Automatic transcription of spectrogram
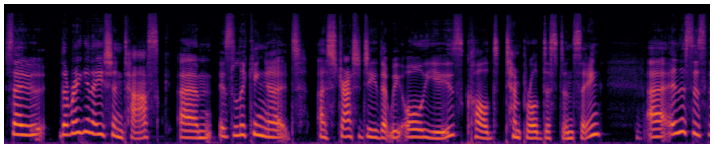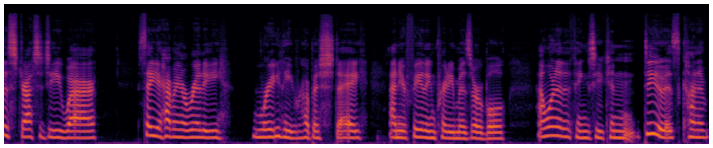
So, the regulation task um, is looking at a strategy that we all use called temporal distancing. Uh, and this is the strategy where, say, you're having a really, really rubbish day and you're feeling pretty miserable. And one of the things you can do is kind of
